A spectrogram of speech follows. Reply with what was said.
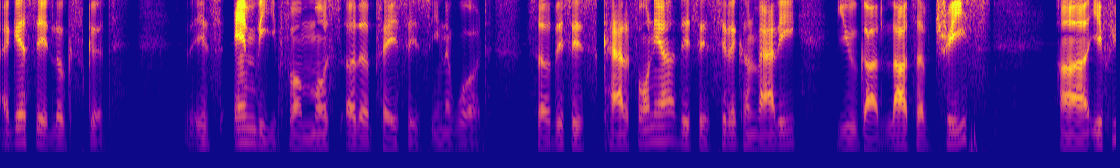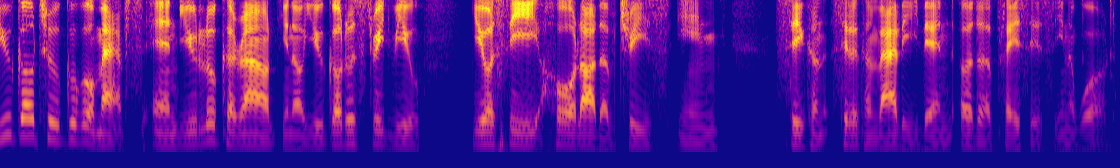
I guess it looks good. It's envy from most other places in the world. So this is California. This is Silicon Valley. You got lots of trees. Uh, if you go to Google Maps and you look around, you know, you go to Street View, you'll see a whole lot of trees in Silicon, Silicon Valley than other places in the world.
